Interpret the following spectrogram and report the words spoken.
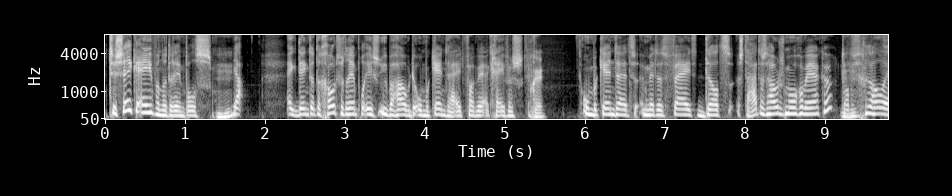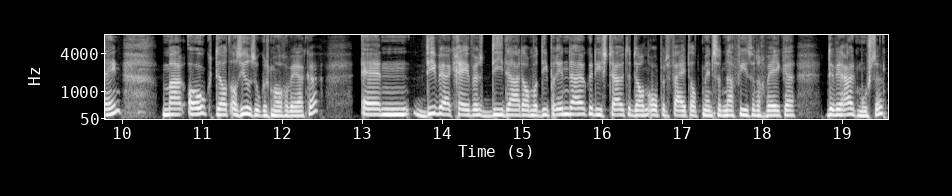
Het is zeker een van de drempels. Ja. Ik denk dat de grootste drempel is überhaupt de onbekendheid van werkgevers. Oké. Onbekendheid met het feit dat statushouders mogen werken. Dat is er al één. Maar ook dat asielzoekers mogen werken. En die werkgevers die daar dan wat dieper induiken, die stuiten dan op het feit dat mensen na 24 weken er weer uit moesten.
